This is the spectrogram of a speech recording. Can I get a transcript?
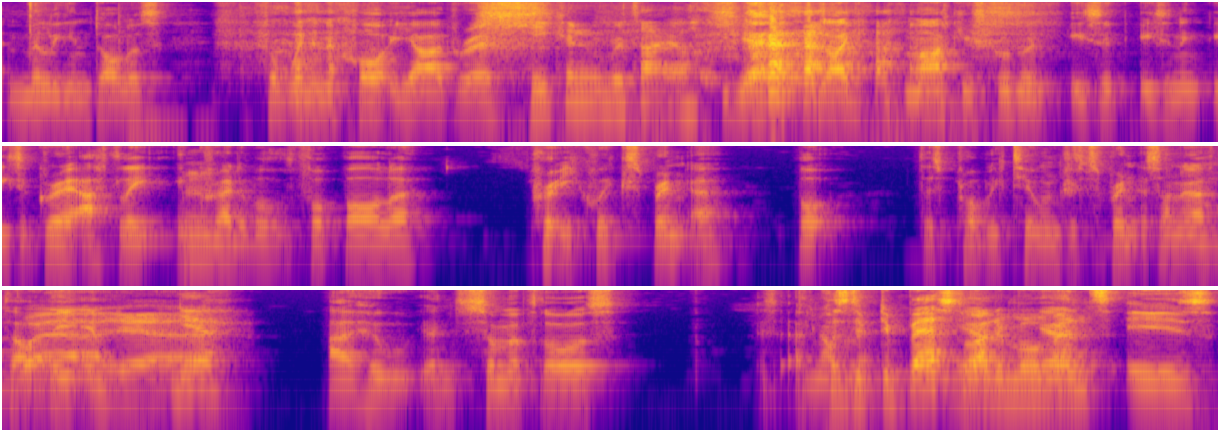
A million dollars for winning a 40 yard race. he can retire. yeah, like Marquise Goodwin, he's a he's an he's a great athlete, Mm. incredible footballer, pretty quick sprinter, but there's probably 200 sprinters on earth that'll Well, beat him. yeah. yeah. Uh, who and some of those. Are not Because the, the best Yeah, one at the yeah. moment is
